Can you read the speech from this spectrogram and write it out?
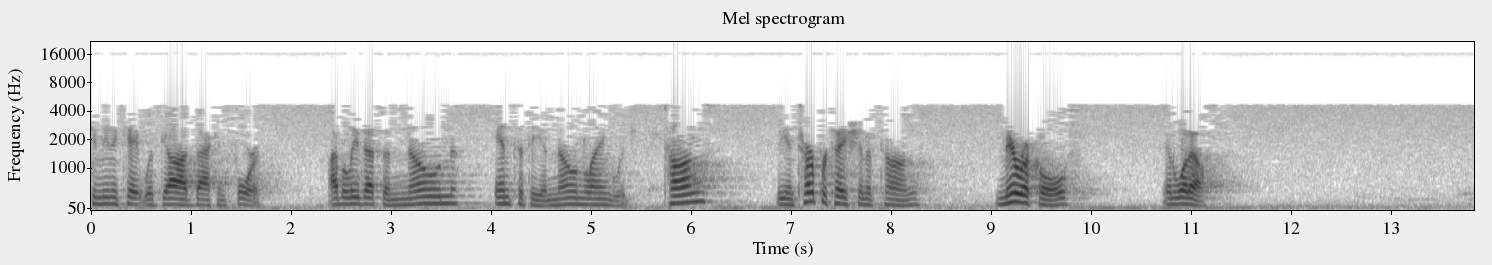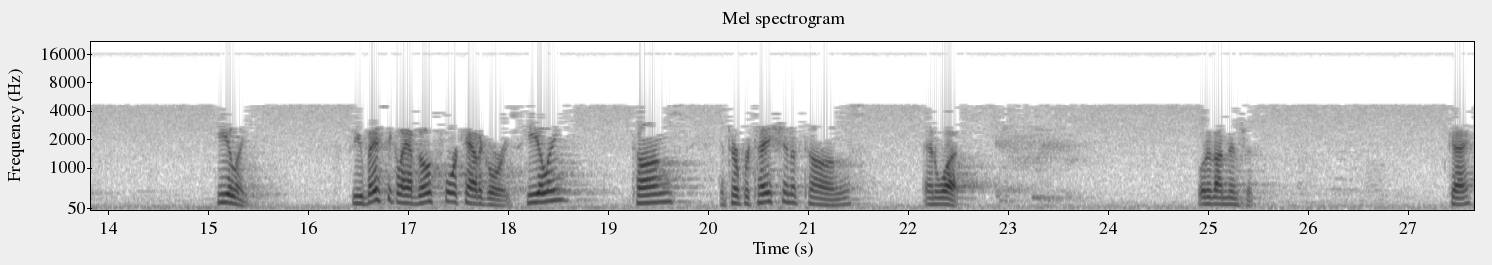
communicate with God back and forth. I believe that's a known entity, a known language. Tongues, the interpretation of tongues, miracles, and what else? Healing. So you basically have those four categories healing, tongues, interpretation of tongues, and what? What did I mention? Okay?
